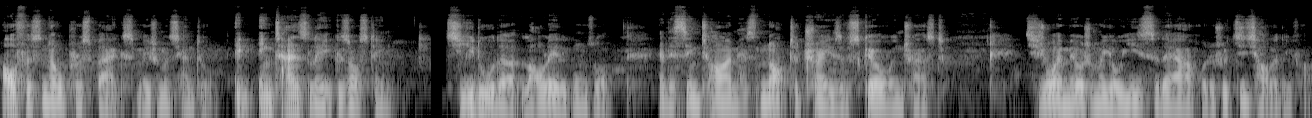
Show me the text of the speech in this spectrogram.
Office no prospects，没什么前途。Intensely exhausting，极度的劳累的工作。At the same time has not a trace of skill interest，其中也没有什么有意思的呀，或者说技巧的地方。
